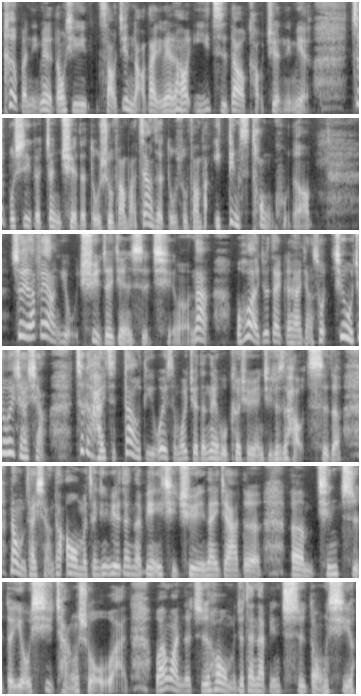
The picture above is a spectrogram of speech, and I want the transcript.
课本里面的东西扫进脑袋里面，然后移植到考卷里面，这不是一个正确的读书方法，这样子的读书方法一定是痛苦的哦。所以他非常有趣这件事情哦。那我后来就在跟他讲说，其实我就会想想，这个孩子到底为什么会觉得内湖科学园区就是好吃的？那我们才想到哦，我们曾经约在那边一起去那家的嗯亲子的游戏场所玩，玩完了之后我们就在那边吃东西哦。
